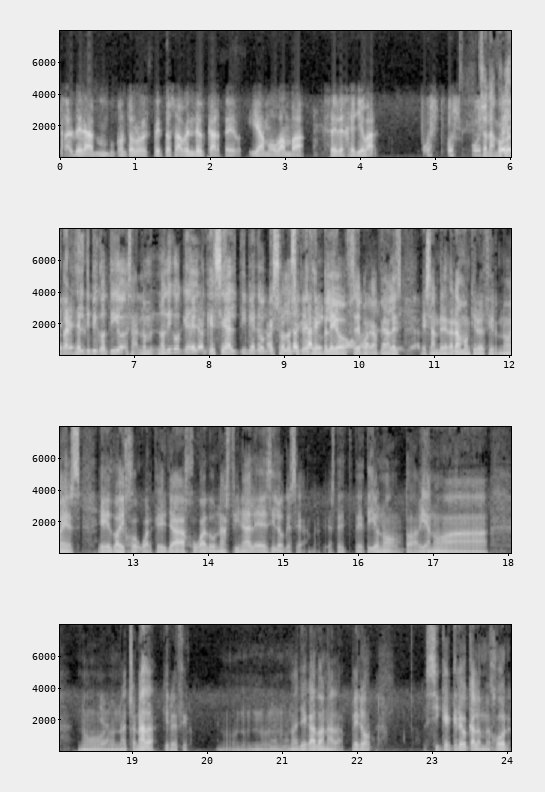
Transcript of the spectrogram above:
al ver, con todos los respetos, a Bendel Carter y a Mobamba se deje llevar pues, pues, pues, o sea, tampoco me parece el típico tío, o sea, no, digo que, que, sea el típico que solo se crece en playoffs, ¿eh? porque al final es, es Andre Drummond, quiero decir, no es eh, Dwight Howard, que ya ha jugado unas finales y lo que sea. Este, este tío no todavía no ha, no, ha hecho nada, quiero decir. No, ha llegado a nada, pero sí que creo que a lo mejor,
